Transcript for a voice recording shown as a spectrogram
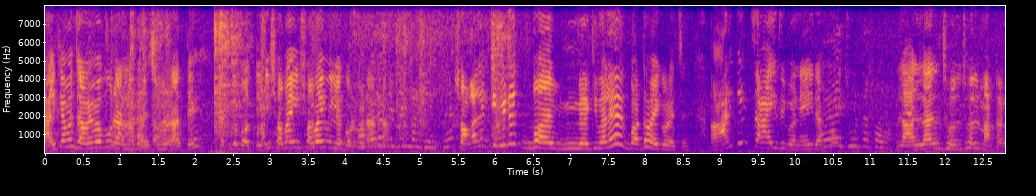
কালকে আমার জামাইবাবু রান্না করেছিল রাতে আজকে বড় দিদি সবাই সবাই মিলে করবে রান্না। সকালের টিফিনে কি বলে বদ্ধ ভাই করেছে। আর কি চাই জীবনে এই দেখো। লাল লাল ঝোল ঝোল মাটন।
